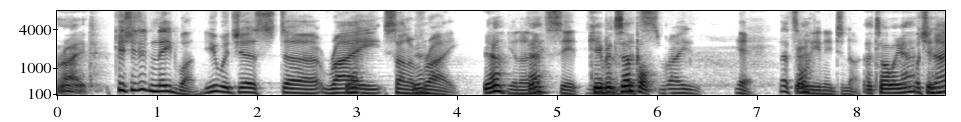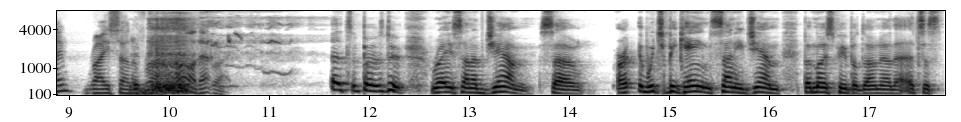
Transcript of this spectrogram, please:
Right. because you didn't need one. You were just uh, Ray, son of Yeah. Ray. Yeah. You know, that's it. You keep know, it simple. that's Ray. Yeah, that's Yeah. all you need to know. that's all I got. What's your Yeah. name? Ray, son of Ray. Oh, that Ray. As opposed to Ray, son of Jim. So, or which became Sonny Jim, but most people don't know that. It's just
